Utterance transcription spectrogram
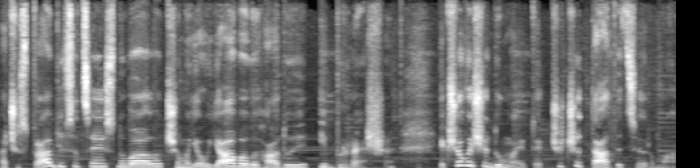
а чи справді все це існувало, чи моя уява вигадує і бреше. Якщо ви ще думаєте, чи читати цей роман,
